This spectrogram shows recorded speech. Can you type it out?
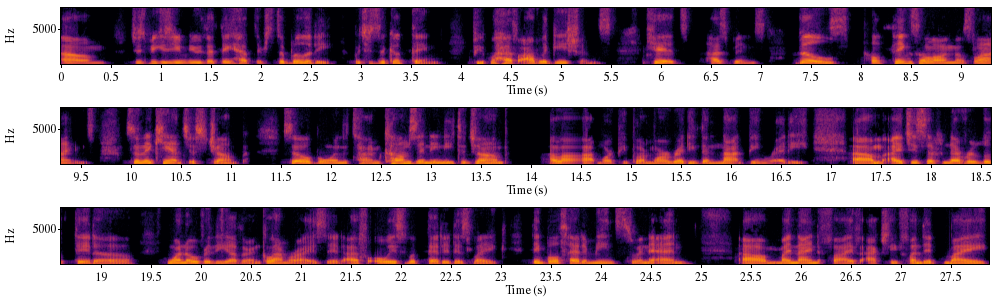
um, just because you knew that they had their stability, which is a good thing. People have obligations, kids, husbands, bills, things along those lines. So they can't just jump. So, but when the time comes and they need to jump, a lot more people are more ready than not being ready. Um, I just have never looked at uh, one over the other and glamorized it. I've always looked at it as like they both had a means to an end. Um, my nine to five actually funded my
